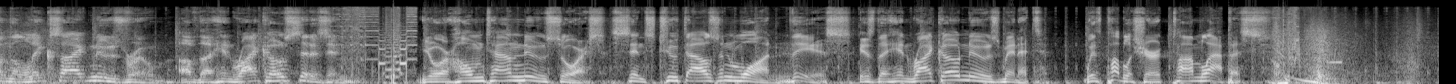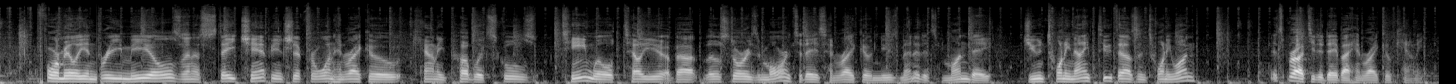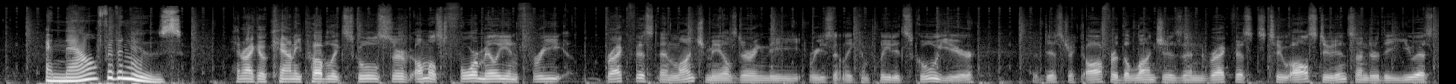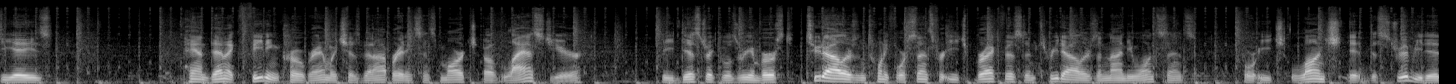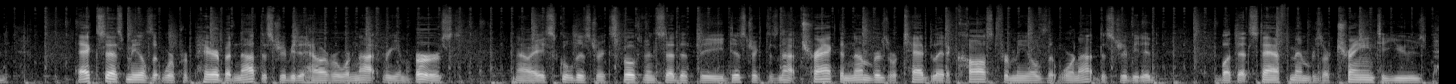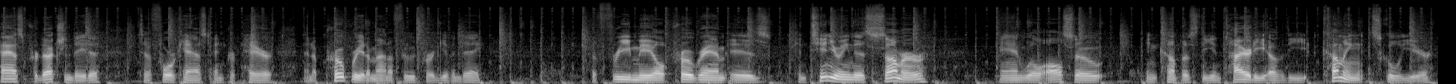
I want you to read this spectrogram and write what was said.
from the Lakeside Newsroom of the Henrico Citizen, your hometown news source since 2001. This is the Henrico News Minute with publisher Tom Lappas. Four million free meals and a state championship for one Henrico County Public Schools team. We'll tell you about those stories and more in today's Henrico News Minute. It's Monday, June 29th, 2021. It's brought to you today by Henrico County. And now for the news. Henrico County Public Schools served almost 4 million free breakfast and lunch meals during the recently completed school year. The district offered the lunches and breakfasts to all students under the USDA's pandemic feeding program, which has been operating since March of last year. The district was reimbursed $2.24 for each breakfast and $3.91 for each lunch it distributed. Excess meals that were prepared but not distributed, however, were not reimbursed. Now, a school district spokesman said that the district does not track the numbers or tabulate a cost for meals that were not distributed, but that staff members are trained to use past production data to forecast and prepare an appropriate amount of food for a given day. The free meal program is continuing this summer and will also encompass the entirety of the coming school year.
